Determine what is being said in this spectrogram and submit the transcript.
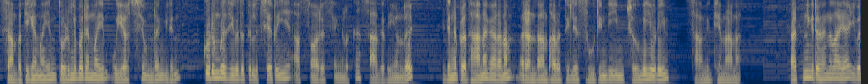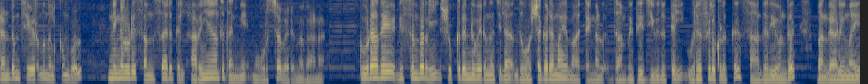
സാമ്പത്തികമായും തൊഴിൽപരമായും ഉയർച്ചയുണ്ടെങ്കിലും കുടുംബജീവിതത്തിൽ ചെറിയ അസ്വാരസ്യങ്ങൾക്ക് സാധ്യതയുണ്ട്. ഇതിന് പ്രധാന കാരണം രണ്ടാം ഭാവത്തിലെ സൂര്യന്റെയും ചൊവ്വയുടെയും സാന്നിധ്യമാണ്. അഗ്നിഗ്രഹങ്ങളായ ഇവ രണ്ടും ചേർന്ന് നിൽക്കുമ്പോൾ നിങ്ങളുടെ സംസാരത്തിൽ അറിയാതെ തന്നെ മൂർച്ച വരുന്നതാണ്. കൂടാതെ ഡിസംബറിൽ ശുക്രന് വരുന്ന ചില ദോഷകരമായ മാറ്റങ്ങൾ ദാമ്പത്യ ജീവിതത്തിൽ ഉരസലുകൾക്ക് സാധ്യതയുണ്ട്. പങ്കാളിയുമായി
